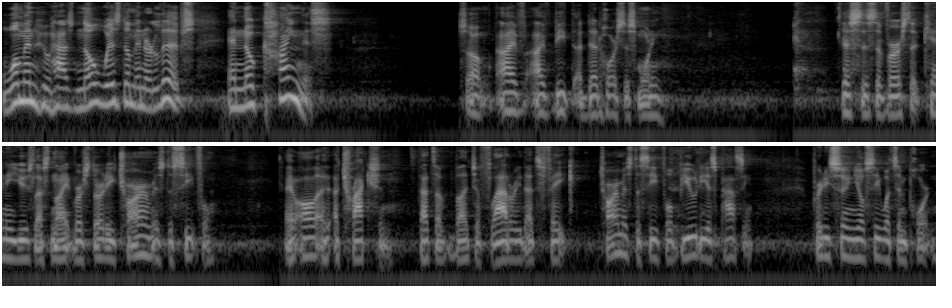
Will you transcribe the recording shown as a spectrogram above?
woman who has no wisdom in her lips and no kindness? So I've, I've beat a dead horse this morning. This is the verse that Kenny used last night, verse 30. Charm is deceitful. All attraction. That's a bunch of flattery. That's fake. Charm is deceitful, beauty is passing. Pretty soon you'll see what's important.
